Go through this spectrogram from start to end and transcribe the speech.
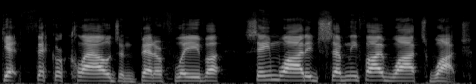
get thicker clouds and better flavor. Same wattage, 75 watts. Watch.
